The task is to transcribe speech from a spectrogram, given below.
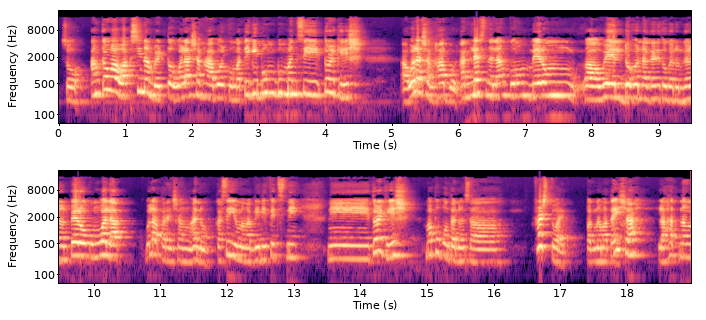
So, ang kawawa, si number two, wala siyang habol. Kung matigi bum man si Turkish, uh, wala siyang habol. Unless na lang kung merong uh, well doon na ganito, ganun, ganun. Pero kung wala, wala pa rin siyang ano. Kasi yung mga benefits ni, ni Turkish, mapupunta doon sa first wife. Pag namatay siya, lahat ng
